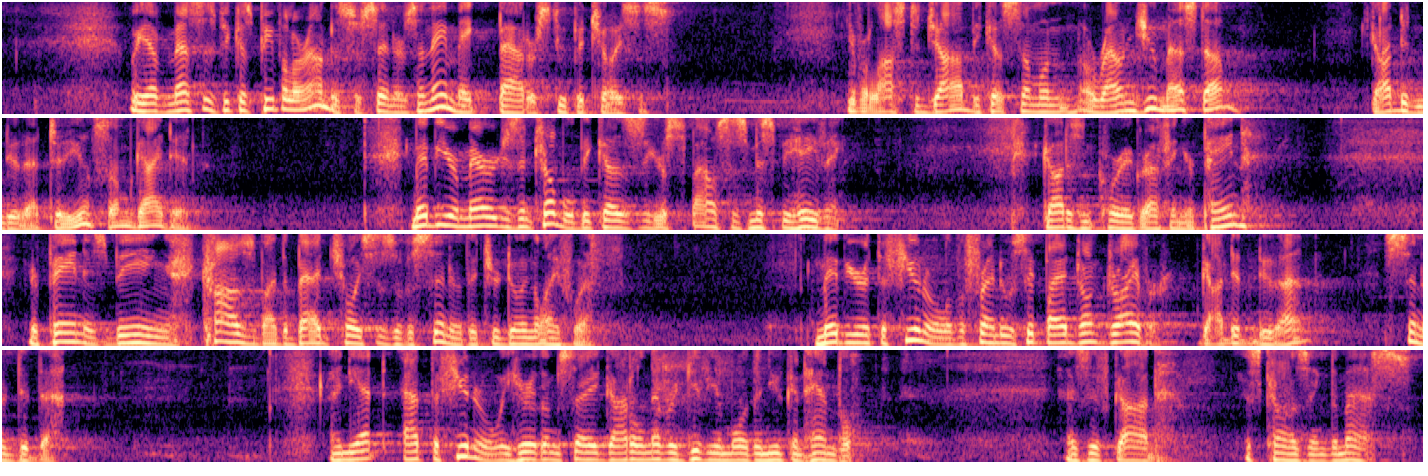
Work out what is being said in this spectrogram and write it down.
we have messes because people around us are sinners and they make bad or stupid choices. You ever lost a job because someone around you messed up? God didn't do that to you, some guy did. Maybe your marriage is in trouble because your spouse is misbehaving. God isn't choreographing your pain. Your pain is being caused by the bad choices of a sinner that you're doing life with. Maybe you're at the funeral of a friend who was hit by a drunk driver. God didn't do that, sinner did that. And yet, at the funeral, we hear them say, God will never give you more than you can handle, as if God is causing the mess.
